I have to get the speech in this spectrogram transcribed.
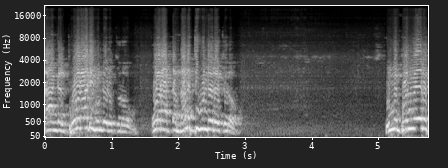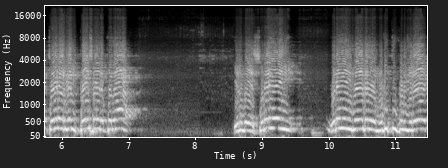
நாங்கள் போராடி கொண்டிருக்கிறோம் போராட்டம் நடத்தி கொண்டிருக்கிறோம். இன்னும் பல்வேறு தோழர்கள் பேச இருப்பதால் என்னுடைய சுரையை உரையை இதோடு முடித்துக் கொள்கிறேன்.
